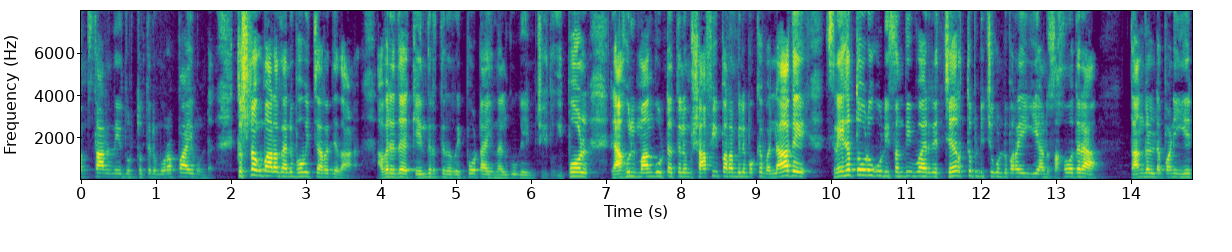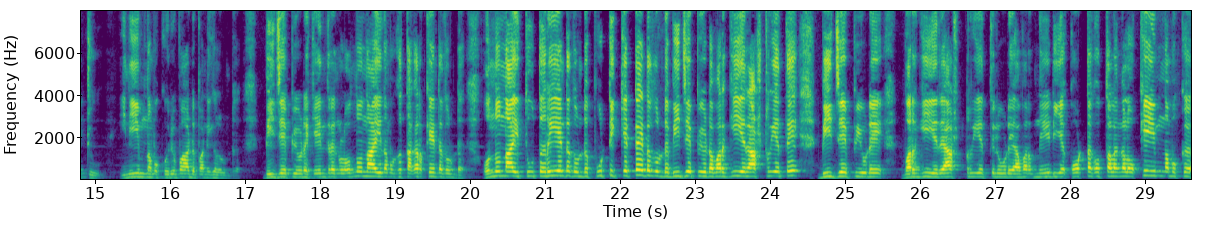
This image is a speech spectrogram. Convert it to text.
സംസ്ഥാന നേതൃത്വത്തിനും ഉറപ്പായുമുണ്ട്. കൃഷ്ണകുമാർ അത് അനുഭവിച്ചറിഞ്ഞതാണ്. അവരത് കേന്ദ്രത്തിന് റിപ്പോർട്ടായി നൽകുകയും ചെയ്തു. ഇപ്പോൾ രാഹുൽ മാങ്കൂട്ടത്തിലും ഷാഫി പറമ്പിലും ഒക്കെ വല്ലാതെ സ്നേഹത്തോടുകൂടി സന്ദീപ് വാര്യരെ ചേർത്ത് പിടിച്ചുകൊണ്ട് പറയുകയാണ് സഹോദര താങ്കളുടെ പണി ഏറ്റു. ഇനിയും നമുക്ക് ഒരുപാട് പണികളുണ്ട്. ബി ജെ പിയുടെ കേന്ദ്രങ്ങൾ ഒന്നൊന്നായി നമുക്ക് തകർക്കേണ്ടതുണ്ട്. ഒന്നൊന്നായി തൂത്തെറിയേണ്ടതുണ്ട്. പൂട്ടിക്കെട്ടേണ്ടതുണ്ട് ബി ജെ പിയുടെ വർഗീയ രാഷ്ട്രീയത്തെ. ബി ജെ പിയുടെ വർഗീയ രാഷ്ട്രീയത്തിലൂടെ അവർ നേടിയ കോട്ടകൊത്തളങ്ങളൊക്കെയും നമുക്ക്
